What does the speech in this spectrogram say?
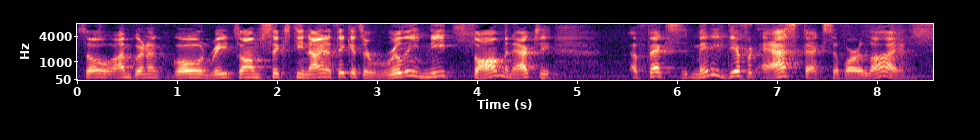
so I'm going to go and read Psalm 69. I think it's a really neat psalm and actually affects many different aspects of our lives.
